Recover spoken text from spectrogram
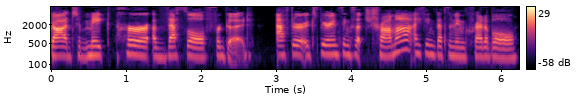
God to make her a vessel for good. After experiencing such trauma, I think that's an incredible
